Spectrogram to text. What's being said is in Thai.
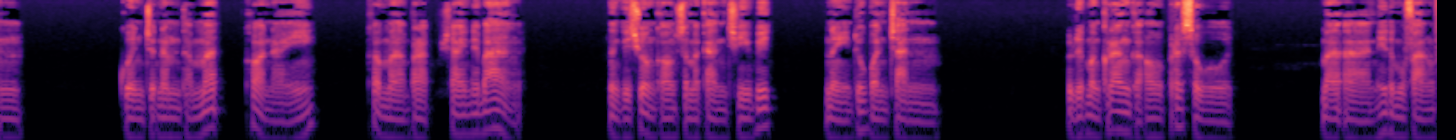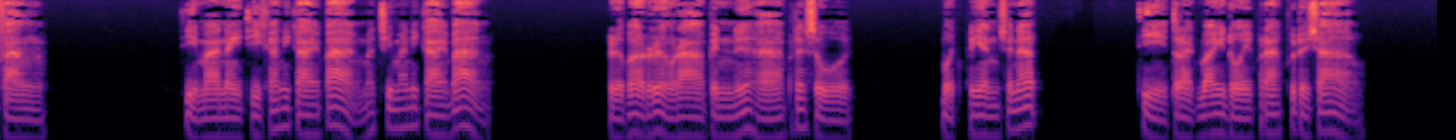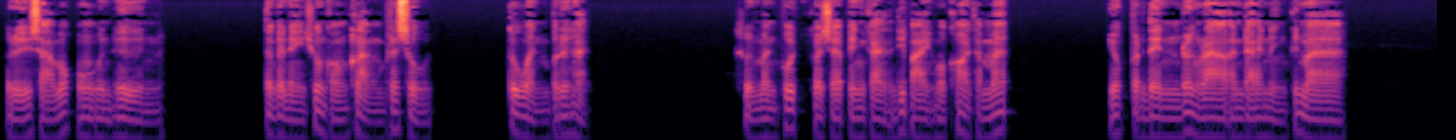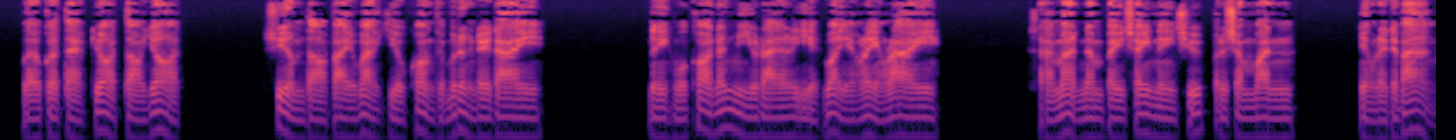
ควรจะนำธรรมะข้อไหน เข้ามาปรับใช้ได้บ้างนั่นคือช่วงของสมการชีวิตในทุกวันจันทร์ หรือบางครั้งก็เอาพระสูตร มาอ่านให้ท่านผู้ฟังฟัง ที่มาในทีฆานิกายบ้าง มัชฌิมานิกายบ้าง หรือว่าเรื่องราวเป็นเนื้อหาพระสูตร บทพยัญชนะ ที่ตรัสไว้โดยพระพุทธเจ้าหรือสาวกองค์อื่นๆ ตั้งแต่ในช่วงของคลังพระสูตรทุกวันพฤหัสส่วนมันพุธก็จะเป็นการอธิบายหัวข้อธรรมะ ยกประเด็นเรื่องราวอันใดหนึ่งขึ้นมา แล้วก็แตกยอดต่อยอด เชื่อมต่อไปว่าเกี่ยวข้องกับเรื่องใด ๆ ในหัวข้อนั้นมีรายละเอียดว่าอย่างไรอย่างไร สามารถนำไปใช้ในชีวิตประจำวันอย่างไรได้บ้าง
